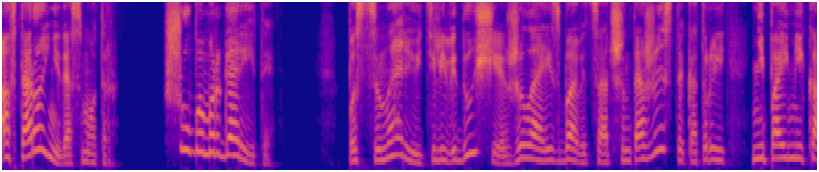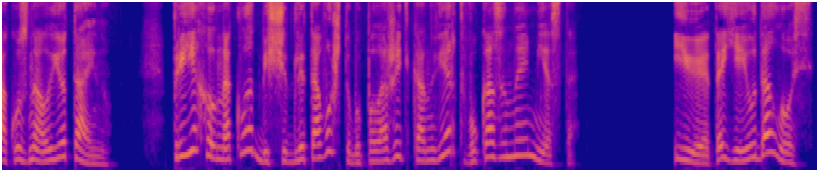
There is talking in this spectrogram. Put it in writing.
А второй недосмотр — шуба Маргариты. По сценарию телеведущая, желая избавиться от шантажиста, который не пойми как узнал ее тайну, приехал на кладбище для того, чтобы положить конверт в указанное место. И это ей удалось.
